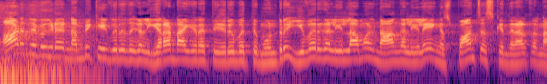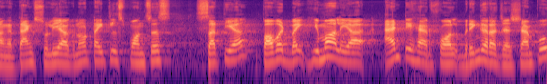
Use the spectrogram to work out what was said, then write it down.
ஆனந்த விகடன் நம்பிக்கை விருதுகள் இரண்டாயிரத்து இருபத்தி மூன்று. இவர்கள் இல்லாமல் நாங்கள் இல்லை. எங்கள் ஸ்பான்சர்ஸ்க்கு இந்த நேரத்தில் நாங்கள் தேங்க்ஸ் சொல்லி ஆகணும் title sponsors Sathya powered by Himalaya anti hair fall Bhringaraja shampoo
